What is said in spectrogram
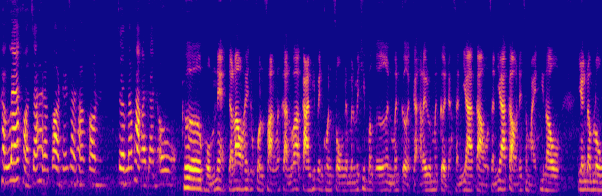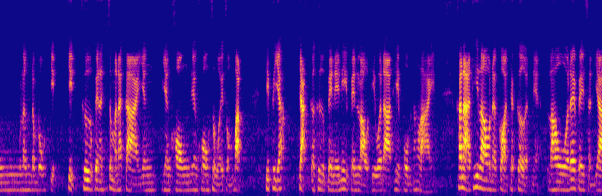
ครั้งแรกของอาจารย์ธนกรที่อาจารย์ธนกร เจิมหน้าผากอาจารย์โอคือผมเนี่ยจะเล่าให้ทุกคนฟังแล้วกันว่าการที่เป็นคนทรงเนี่ยมันไม่ใช่บังเอิญ มันเกิดจากอะไรรู้มันเกิดจากสัญญาเก่า สัญญาเก่าในสมัยที่เรายังดำรงยังดำรงจิตจิต คือเป็นอธิสมณกายยังยังคงยังคงเสวยสมบัติทิพยจักรก็คือเป็นในนี่เป็นเหล่าเทวดาเทพพรมทั้งหลาย ขณะที่เราเนี่ยก่อนจะเกิดเนี่ยเราได้ไปสัญญา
